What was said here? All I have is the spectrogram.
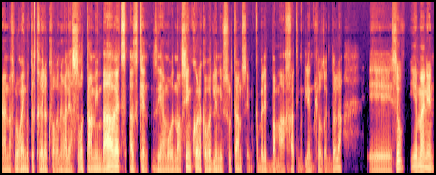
אנחנו ראינו את הטריילר כבר נראה לי עשרות פעמים בארץ אז כן זה יהיה מאוד מרשים כל הכבוד לניב סולטן שמקבלת במה אחת עם גלן קלוז הגדולה. אה, שוב יהיה מעניין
